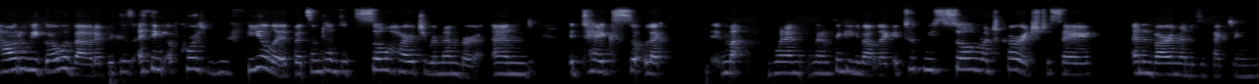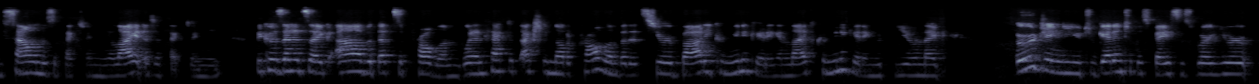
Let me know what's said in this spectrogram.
how do we go about it? Because i think of course we feel it but sometimes it's so hard to remember. And it takes so like when i'm when i'm thinking about like it took me so much courage to say an environment is affecting me. Sound is affecting me. Light is affecting me. Because then it's like ah but that's a problem. When in fact it's actually not a problem but it's your body communicating and life communicating with you and like urging you to get into the spaces where you're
